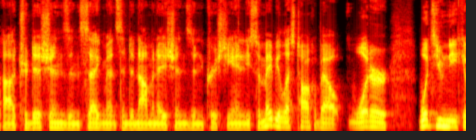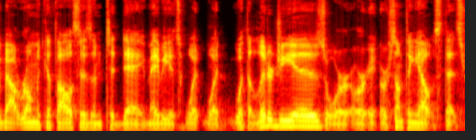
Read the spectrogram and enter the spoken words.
uh, traditions and segments and denominations in Christianity. So maybe let's talk about what are what's unique about Roman Catholicism today. Maybe it's what what what the liturgy is, or or or something else that's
